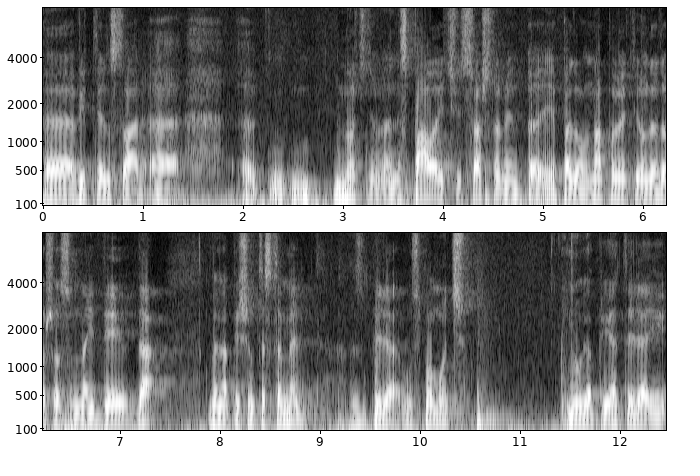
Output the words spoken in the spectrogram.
E, vidite jednu stvar, e, e noćno ne spavajući, sva mi je padalo na pamet i onda došao sam na ideju da, da napišem testament. Zbilja uz pomoć mnoga prijatelja i,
